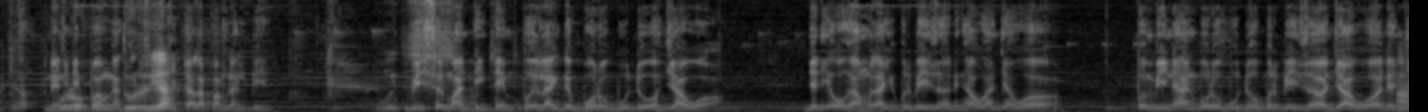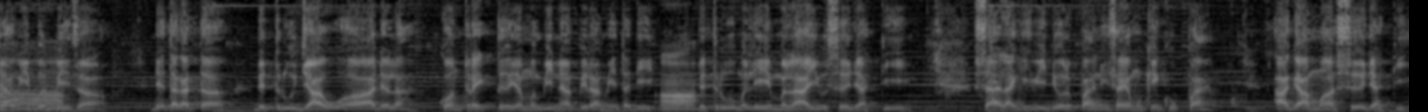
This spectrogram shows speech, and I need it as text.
Ada Borobudur ya. Kita 18 lebih. With sermanting temple like the Borobudur of Jawa. Jadi orang Melayu berbeza dengan orang Jawa pembinaan Borobudur berbeza, Jawa dan Jawi ah. berbeza. Dia tak kata the true Jawa adalah kontraktor yang membina piramid tadi. Ah. The True Malay, Melayu sejati. Saat lagi video lepas ni saya mungkin kupas agama sejati.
